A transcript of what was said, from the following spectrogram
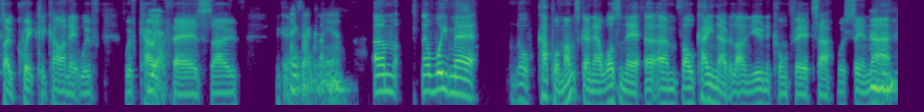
so, quickly, can't it? With with current yeah. affairs. So okay. exactly, yeah. Um, now we met oh, a couple of months ago now, wasn't it? At, um, Volcano, the Lion and Unicorn Theatre. We're seeing that. Mm-hmm.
